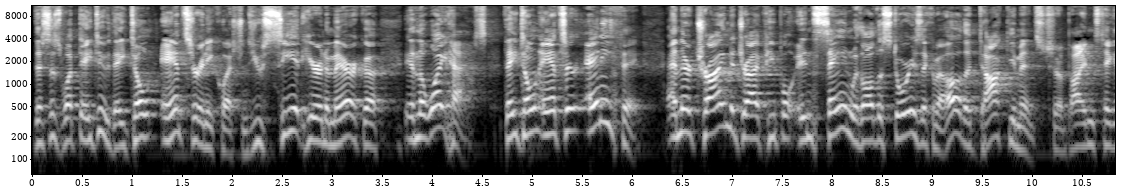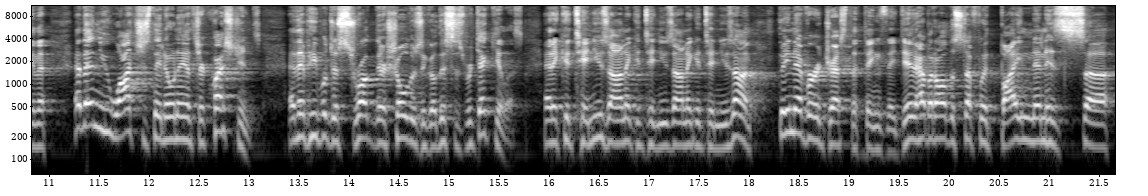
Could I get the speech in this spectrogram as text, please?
This is what they do. They don't answer any questions. You see it here in America in the White House. They don't answer anything. And they're trying to drive people insane with all the stories that come out. Oh, the documents, Biden's taking that. And then you watch as they don't answer questions. And then people just shrug their shoulders and go, this is ridiculous. And it continues on and continues on and continues on. They never address the things they did. How about all the stuff with Biden and his, uh,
